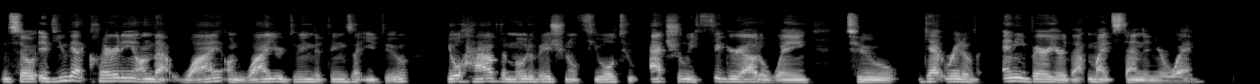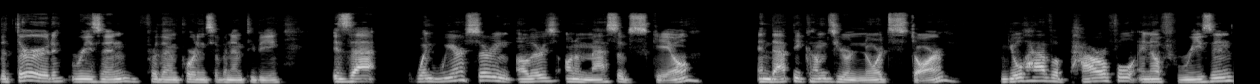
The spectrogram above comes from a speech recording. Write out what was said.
And so if you get clarity on that why, on why you're doing the things that you do, you'll have the motivational fuel to actually figure out a way to get rid of any barrier that might stand in your way. The third reason for the importance of an MTP is that when we are serving others on a massive scale and that becomes your North Star, you'll have a powerful enough reason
